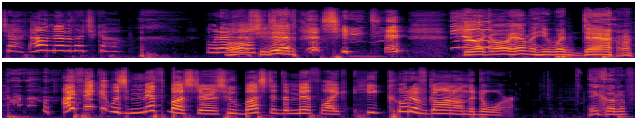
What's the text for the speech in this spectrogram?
Jack, I'll never let you go. Whatever. Well, she said. did. She did. She let go of him and he went down. I think it was MythBusters who busted the myth. Like he could have gone on the door. he could have.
